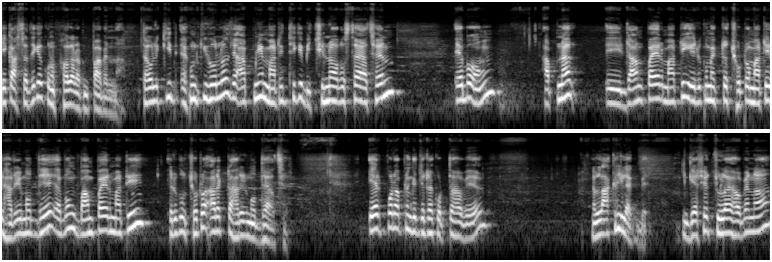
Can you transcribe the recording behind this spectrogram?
এই কাজটা থেকে কোনো ফল আর আপনি পাবেন না। তাহলে কি, এখন কি হলো যে আপনি মাটির থেকে বিচ্ছিন্ন অবস্থায় আছেন এবং আপনার এই ডান পায়ের মাটি এরকম একটা ছোট মাটির হাড়ির মধ্যে এবং বাম পায়ের মাটি এরকম ছোট আরেকটা হাড়ির মধ্যে আছে। এরপর আপনাকে যেটা করতে হবে, লাকড়ি লাগবে। গ্যাসের চুলায় হবে না,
